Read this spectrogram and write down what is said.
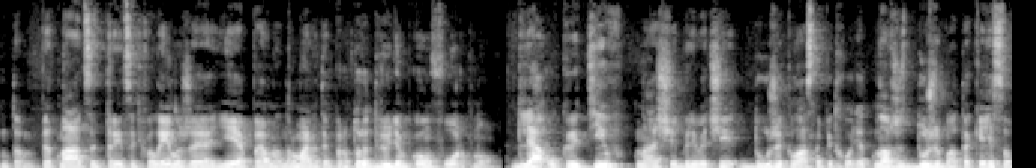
ну, там 15-30 хвилин. Вже є певна нормальна температура, де людям комфортно. Для укриттів наші обігрівачі дуже класно підходять. У нас вже дуже багато кейсів,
